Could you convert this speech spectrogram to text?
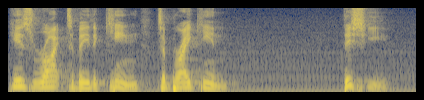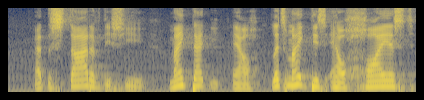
his right to be the king to break in. This year, at the start of this year, Make that our, let's make this our highest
